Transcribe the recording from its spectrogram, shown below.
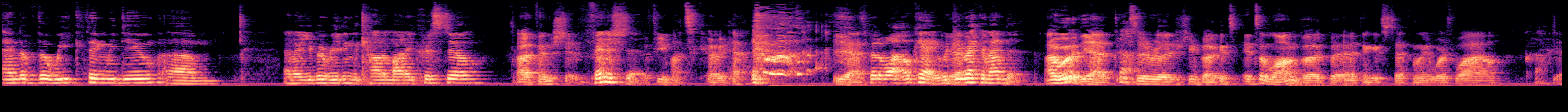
end of the week thing we do. Um, I know you've been reading The Count of Monte Cristo. Oh, I finished it Finished it a few months ago. Yeah, yeah. It's been a while. Okay, would you recommend it? I would. Yeah, it's a really interesting book. It's it's a long book, but I think it's definitely worthwhile. Yeah.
